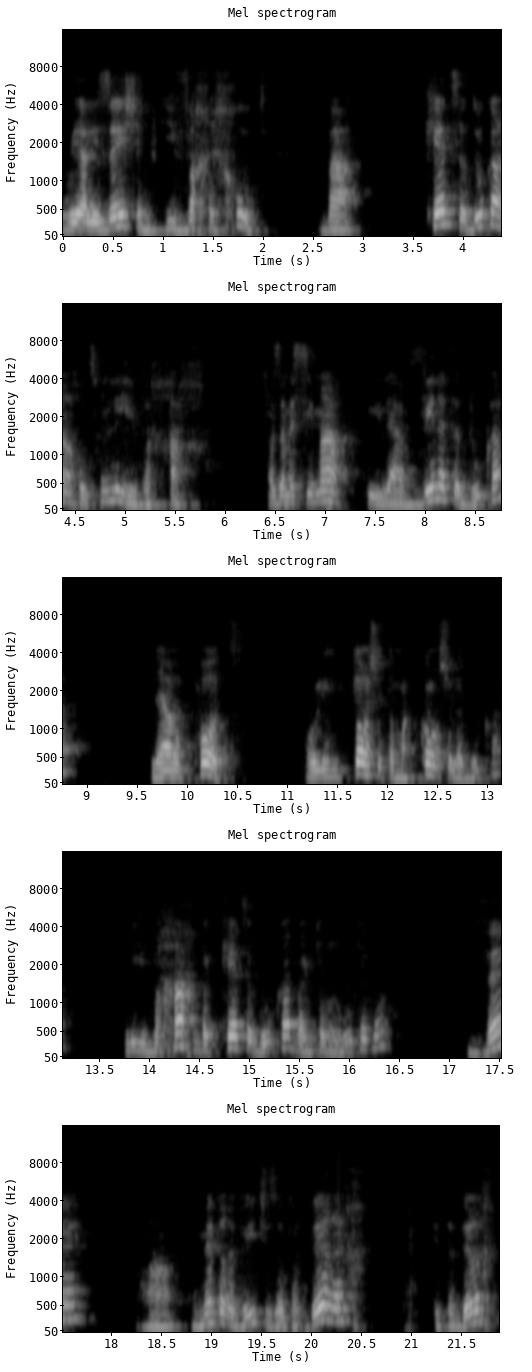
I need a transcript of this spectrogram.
realization, היווכחות. בקץ הדוקה אנחנו צריכים להיווכח. אז המשימה היא להבין את הדוקה, להרפות או לנטוש את המקור של הדוקה, להיווכח בקץ הדוקה, בהתעוררות הזאת, והאמת הרביעית, שזאת הדרך, את הדרך,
